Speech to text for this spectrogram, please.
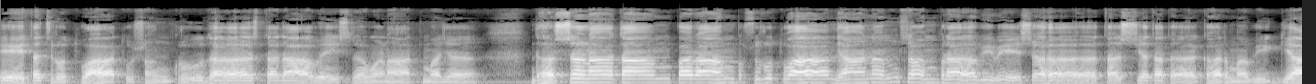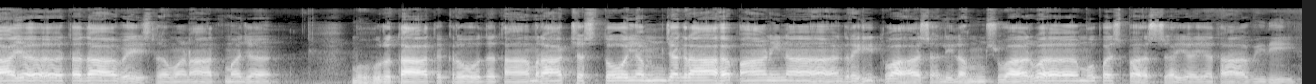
एतच्छ्रुत्वा तु सङ्क्रुधस्तदा वै श्रवणात्मज। दर्शनातां परां श्रुत्वा ध्यानं सम्प्रविवेशः। तस्य ततः कर्म विज्ञाय तदा वै श्रवणात्मज। मुहूर्तात् क्रोधतां राक्षस्तोऽयं जग्राह पाणिना गृहीत्वा सलिलं स्वर्वमुपस्पर्शय यथाविधि।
